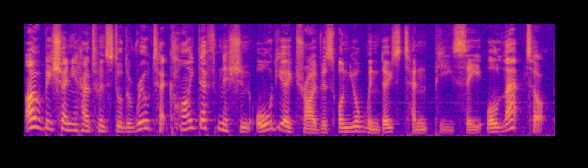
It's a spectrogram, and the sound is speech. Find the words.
I will be showing you how to install the Realtek high definition audio drivers on your Windows 10 PC or laptop.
